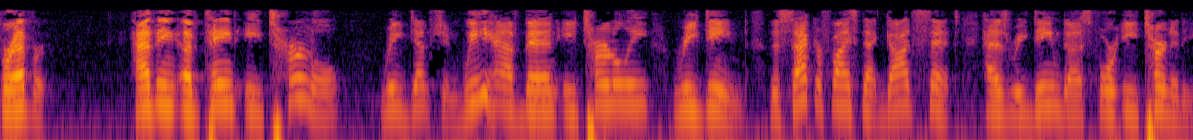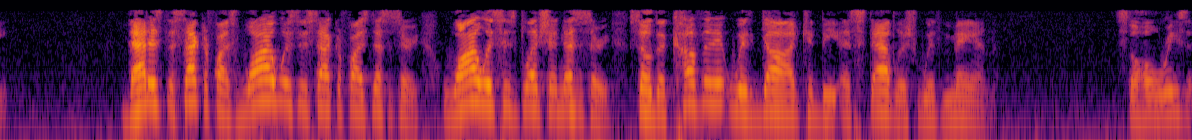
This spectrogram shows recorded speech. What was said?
forever, having obtained eternal redemption. We have been eternally redeemed. The sacrifice that God sent has redeemed us for eternity. That is the sacrifice. Why was this sacrifice necessary? Why was his bloodshed necessary? So the covenant with God could be established with man. It's the whole reason.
